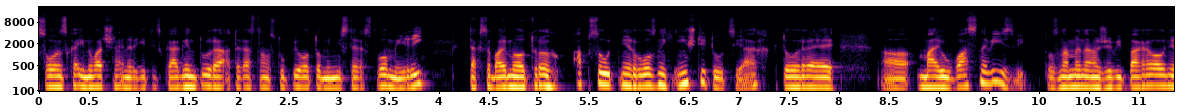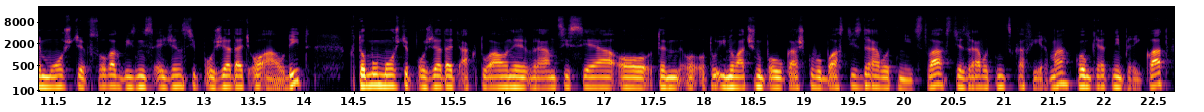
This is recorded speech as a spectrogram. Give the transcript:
Slovenská inovačná energetická agentúra a teraz tam vstúpilo to ministerstvo MIRI, tak sa bavíme o troch absolútne rôznych inštitúciách, ktoré majú vlastné výzvy To znamená, že vy paralelne môžete v Slovak Business Agency požiadať o audit, k tomu môžete požiadať aktuálne v rámci SIA o, ten, o tú inovačnú poukážku v oblasti zdravotníctva. Ste zdravotnícka firma, konkrétny príklad,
